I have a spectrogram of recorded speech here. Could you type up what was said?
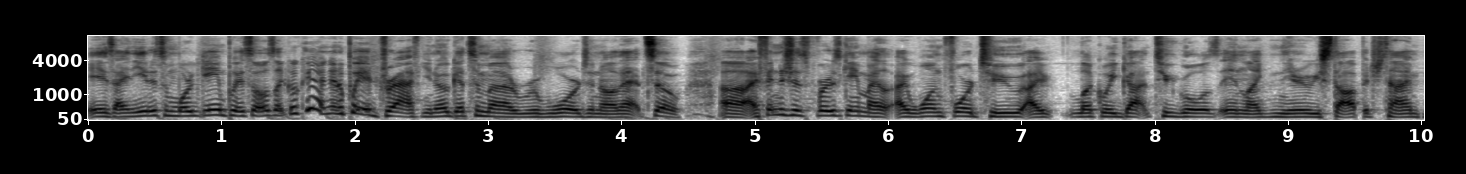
is I needed some more gameplay, so I was like, okay, I'm gonna play a draft, you know, get some uh, rewards and all that. So uh, I finished this first game. I, I won 4-2. I luckily got two goals in like nearly stoppage time,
